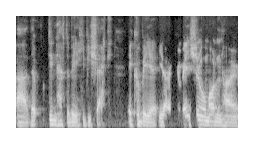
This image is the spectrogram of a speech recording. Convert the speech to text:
uh, that didn't have to be a hippie shack. It could be a you know a conventional modern home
